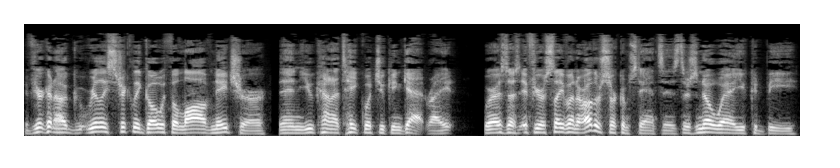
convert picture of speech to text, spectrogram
if you're going to really strictly go with the law of nature, then you kind of take what you can get, right? Whereas if you're a slave under other circumstances, there's no way you could be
